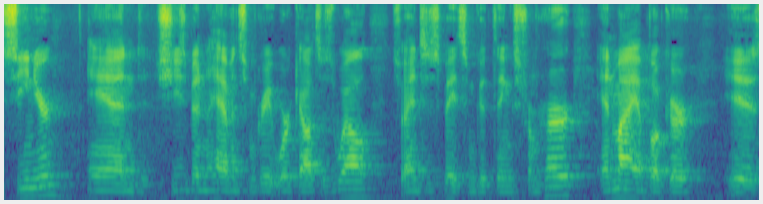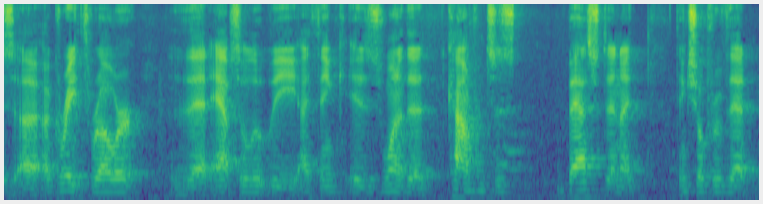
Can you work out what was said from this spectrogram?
senior, and she's been having some great workouts as well. So I anticipate some good things from her. And Maya Booker is a, a great thrower that absolutely I think is one of the conference's best, and I think she'll prove that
